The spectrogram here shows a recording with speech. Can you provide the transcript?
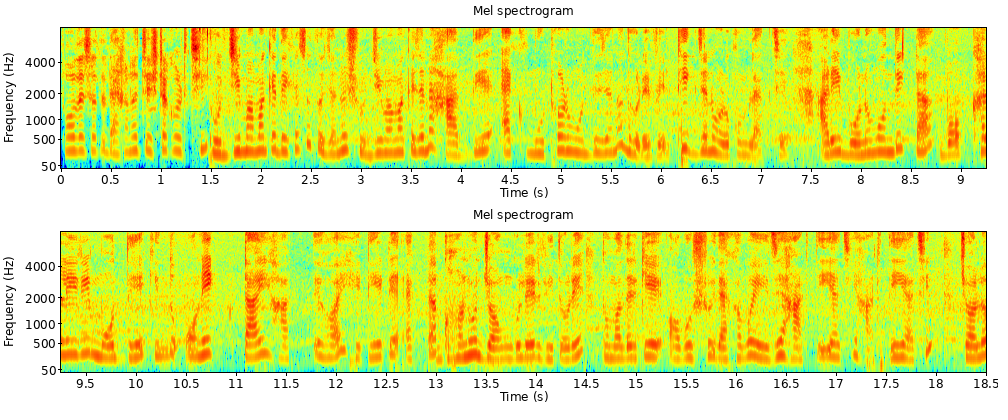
তোমাদের সাথে দেখানোর চেষ্টা করছি। সূর্যি মামাকে দেখেছ তো? যেন সূর্যি মামাকে যেন হাত দিয়ে এক মুঠোর মধ্যে যেন ধরে ফেল ঠিক যেন ওরকম লাগছে। আর এই বন মন্দিরটা বকখালির মধ্যে কিন্তু অনেকটাই হাঁটতে হয়, হেঁটে হেঁটে একটা ঘন জঙ্গলের ভিতরে। তোমাদেরকে অবশ্যই দেখাবো, এই যে হাঁটতেই আছি হাঁটতেই আছি। চলো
